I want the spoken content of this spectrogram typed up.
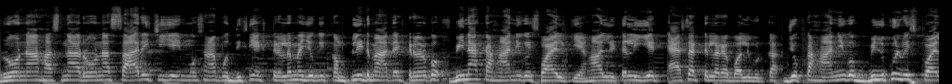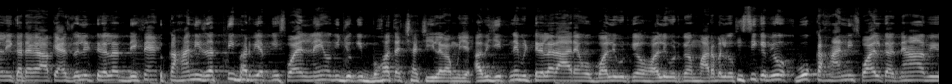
रोना, हंसना रोना, सारी चीज़ें इमोशन आपको दिखती है ट्रेलर में, जो कि कंप्लीट बनाते हैं ट्रेलर को, बिना कहानी को स्पॉइल किए। हाँ लिटरली ये ऐसा ट्रेलर है बॉलीवुड का, जो कहानी को बिल्कुल भी स्पॉइल नहीं करता। अगर आप कैजुअली ट्रेलर देखते हैं तो कहानी रत्ती भर भी आपकी स्पॉइल नहीं होगी, जो कि बहुत अच्छा चीज़ लगा मुझे। अभी जितने भी ट्रेलर आ रहे हैं, वो बॉलीवुड के हॉलीवुड के मार्बल को, किसी के भी वो कहानी स्पॉइल करते हैं। हाँ अभी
